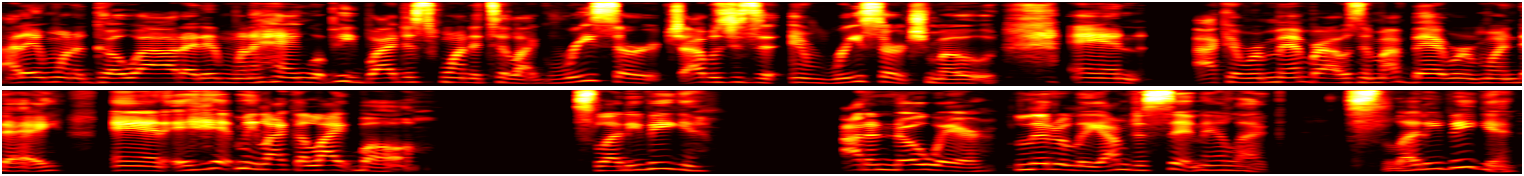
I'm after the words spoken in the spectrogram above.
I didn't want to go out. I didn't want to hang with people. I just wanted to like research. I was just in research mode. And I can remember I was in my bedroom one day and it hit me like a light bulb. Slutty vegan. Out of nowhere. Literally, I'm just sitting there like, slutty vegan.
